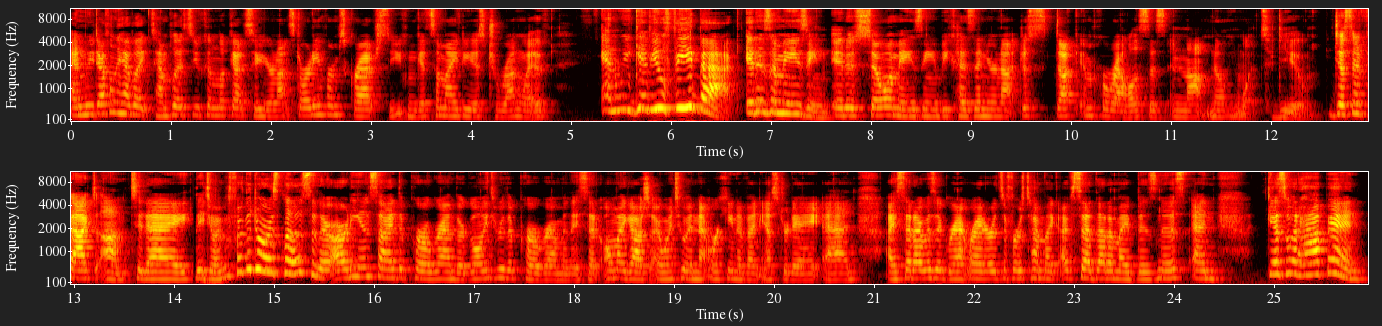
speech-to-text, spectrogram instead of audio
and we definitely have like templates you can look at so you're not starting from scratch so you can get some ideas to run with and we give you feedback. It is amazing. It is so amazing because then you're not just stuck in paralysis and not knowing what to do. Just in fact, um, today they joined before the doors closed, so they're already inside the program. They're going through the program, and they said, "Oh my gosh, I went to a networking event yesterday, and I said I was a grant writer. It's the first time like I've said that in my business, and." Guess what happened?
